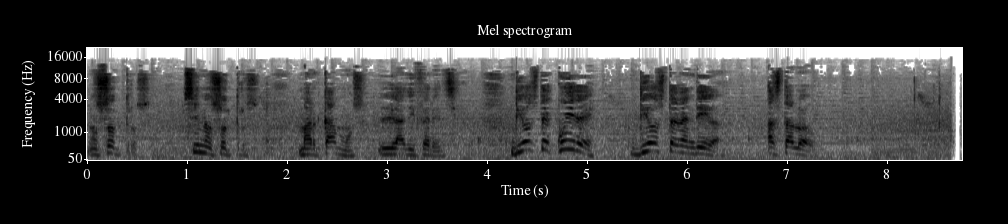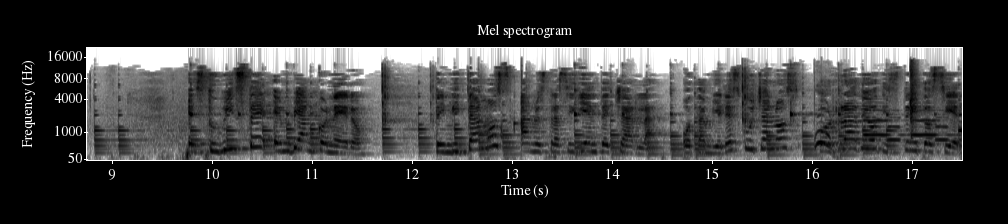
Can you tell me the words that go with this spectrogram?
nosotros, sí nosotros, marcamos la diferencia. Dios te cuide Dios te bendiga. Hasta luego. Estuviste en Bianconero. Te invitamos a nuestra siguiente charla o también escúchanos por Radio Distrito 7.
